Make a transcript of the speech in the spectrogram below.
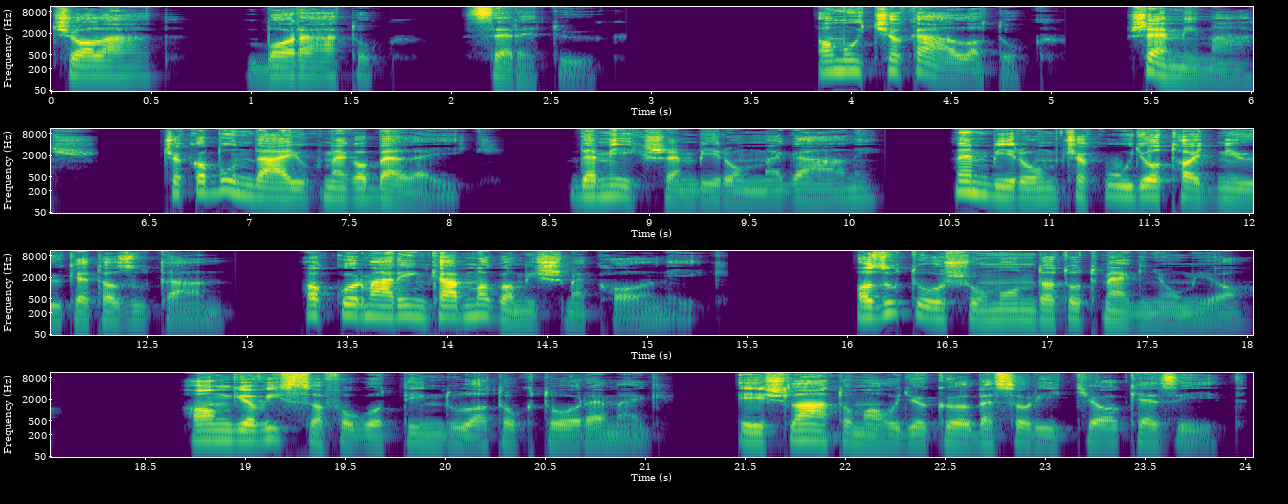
Család, barátok, szeretők. Amúgy csak állatok, semmi más, csak a bundájuk meg a beleik, de mégsem bírom megállni, nem bírom csak úgy otthagyni őket azután, akkor már inkább magam is meghalnék. Az utolsó mondatot megnyomja, Hangja visszafogott indulatoktól remeg, és látom, ahogy ökölbe szorítja a kezét.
